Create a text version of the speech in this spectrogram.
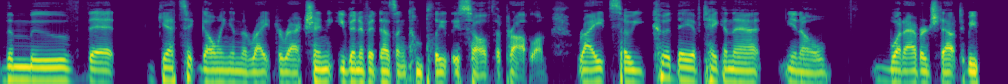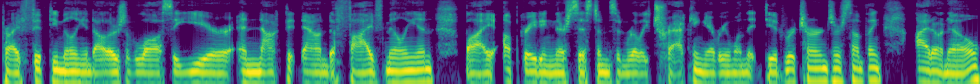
the move that gets it going in the right direction, even if it doesn't completely solve the problem, right? So could they have taken that, you know, what averaged out to be probably $50 million of loss a year and knocked it down to 5 million by upgrading their systems and really tracking everyone that did returns or something. I don't know.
